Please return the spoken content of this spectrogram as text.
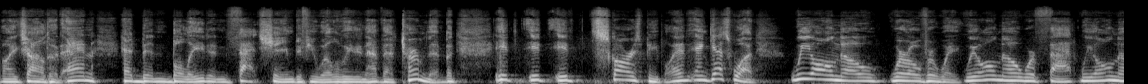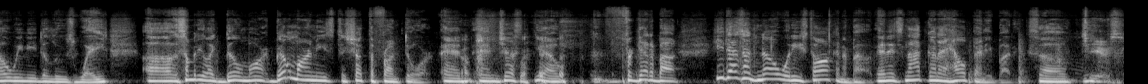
my childhood and had been bullied and fat shamed, if you will, we didn't have that term then, but it, it, it scars people. And, and guess what? We all know we're overweight. We all know we're fat. We all know we need to lose weight. Uh, somebody like Bill Maher, Bill Maher needs to shut the front door and, and just, you know, forget about, he doesn't know what he's talking about and it's not going to help anybody. So cheers.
